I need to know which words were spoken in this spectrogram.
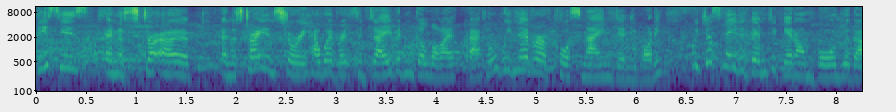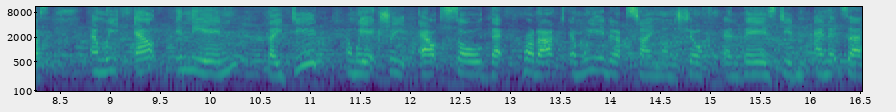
this is an, Austra uh, an, Australian story, however, it's a David and Goliath battle. We never, of course, named anybody. We just needed them to get on board with us. And we out, in the end, they did, and we actually outsold that product, and we ended up staying on the shelf, and theirs didn't. And it's a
